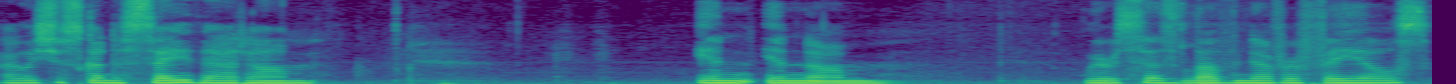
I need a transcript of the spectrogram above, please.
I was just going to say that um, in in um, where it says love never fails,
